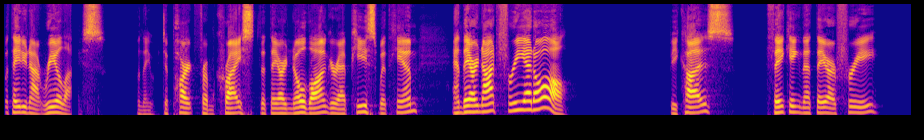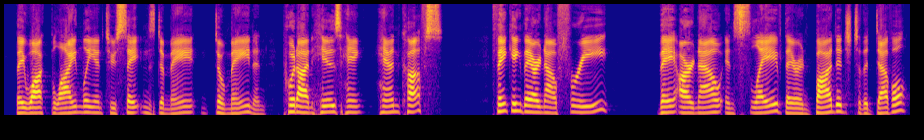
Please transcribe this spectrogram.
But they do not realize when they depart from Christ that they are no longer at peace with Him and they are not free at all. Because thinking that they are free, they walk blindly into Satan's domain, domain and put on his hang, handcuffs, thinking they are now free. They are now enslaved. They are in bondage to the devil.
